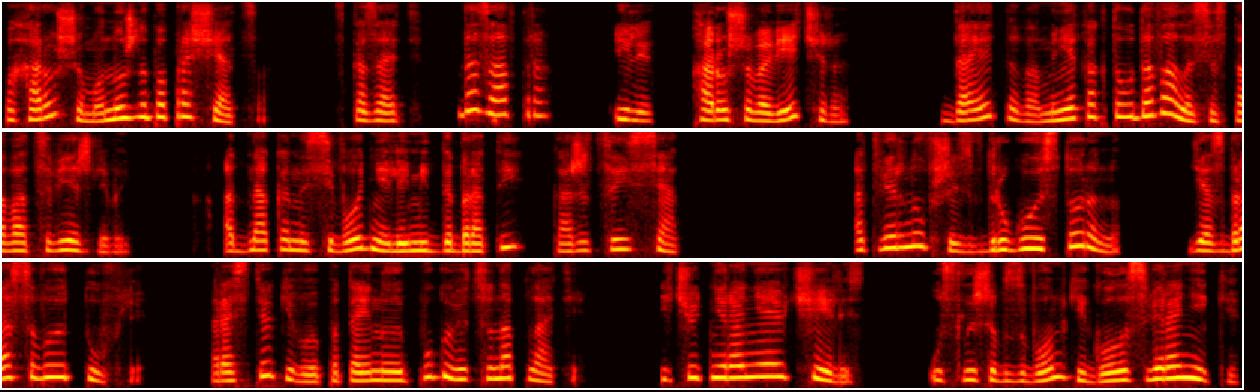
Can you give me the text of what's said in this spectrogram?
По-хорошему нужно попрощаться, сказать «до завтра» или «хорошего вечера». До этого мне как-то удавалось оставаться вежливой. Однако на сегодня лимит доброты, кажется, иссяк. Отвернувшись в другую сторону, я сбрасываю туфли, расстегиваю потайную пуговицу на платье и чуть не роняю челюсть, услышав звонкий голос Вероники.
